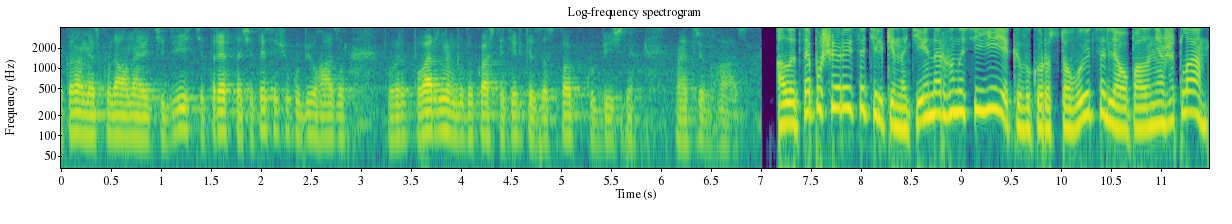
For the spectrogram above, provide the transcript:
економія складала навіть і 200, 300 чи 1000 кубів газу, повер- поверненим буде кошти тільки за 100 кубічних метрів газу. Але це поширюється тільки на ті енергоносії, які використовуються для опалення житла.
